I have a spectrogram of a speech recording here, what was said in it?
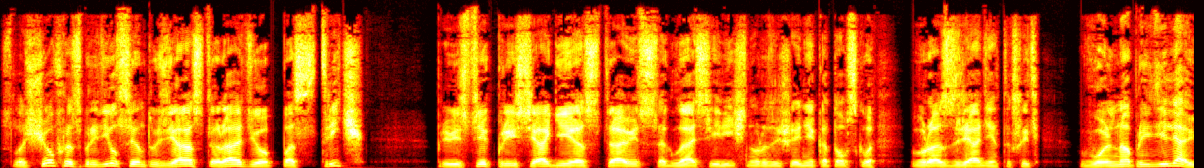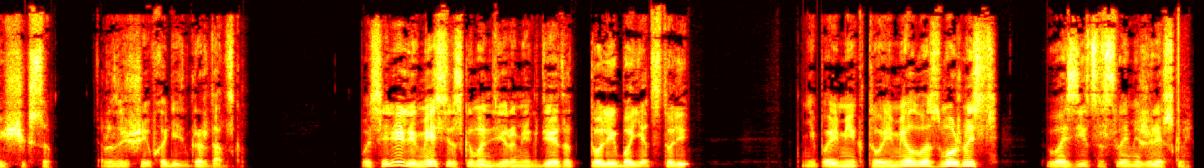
Слащев распорядился энтузиаста радио постричь, привести к присяге и оставить согласие личного разрешения Котовского в разряде, так сказать, вольно определяющихся, разрешив ходить в гражданском. Поселили вместе с командирами, где этот то ли боец, то ли... Не пойми кто, имел возможность возиться своими железками.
